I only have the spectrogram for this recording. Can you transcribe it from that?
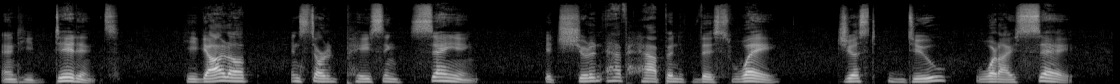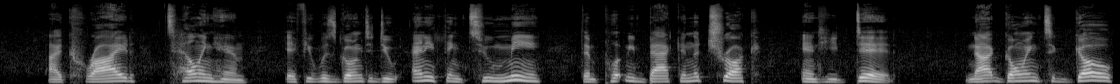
and he didn't. He got up and started pacing, saying, It shouldn't have happened this way. Just do what I say. I cried, telling him if he was going to do anything to me, then put me back in the truck, and he did. Not going to go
